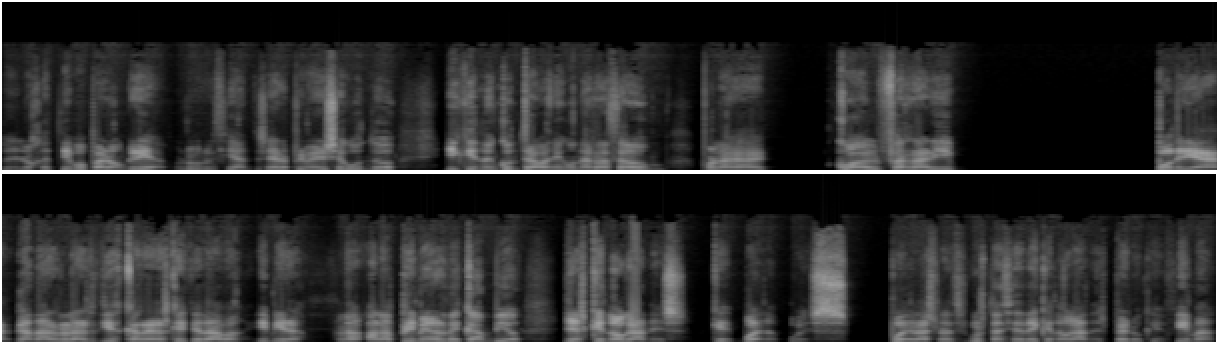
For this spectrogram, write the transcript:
el objetivo para Hungría, lo decía antes, era primero y segundo, y que no encontraba ninguna razón por la cual Ferrari podría ganar las 10 carreras que quedaban. Y mira, a las primeras de cambio ya es que no ganes. Que bueno, pues puede darse la circunstancia de que no ganes, pero que encima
